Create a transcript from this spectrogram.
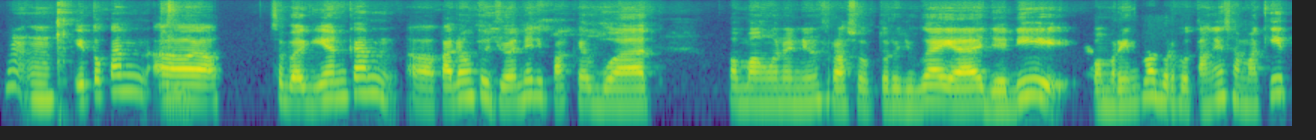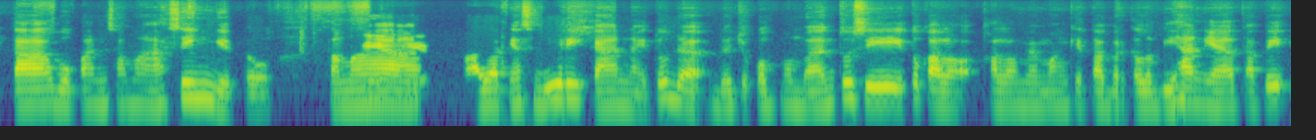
Hmm, itu kan uh, sebagian kan uh, kadang tujuannya dipakai buat pembangunan infrastruktur juga ya. Jadi pemerintah berhutangnya sama kita, bukan sama asing gitu, sama yeah, yeah. rakyatnya sendiri kan. Nah itu udah udah cukup membantu sih. Itu kalau kalau memang kita berkelebihan ya. Tapi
